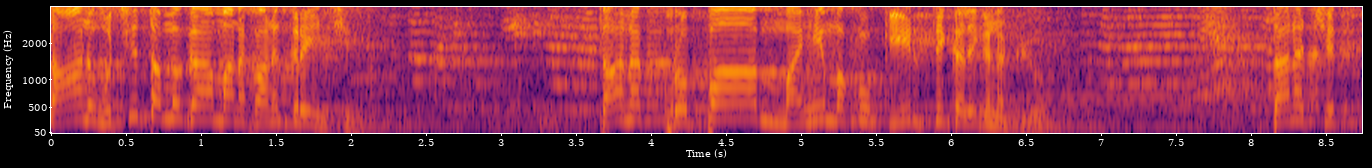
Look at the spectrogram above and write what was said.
తాను ఉచితముగా మనకు అనుగ్రహించింది. తన కృపా మహిమకు కీర్తి కలిగినట్లు తన చిత్త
